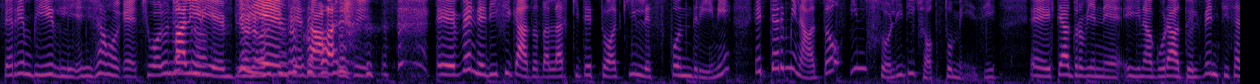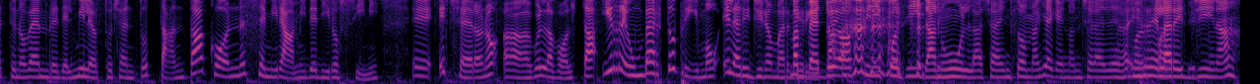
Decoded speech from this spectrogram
Per riempirli, diciamo che ci vuole un Ma li riempiono, Li non ti riempi, esatto, sì. Venne edificato dall'architetto Achille Sfondrini e terminato in soli 18 mesi. Il teatro viene inaugurato il 27 novembre del 1880 con Semiramide di Rossini. E, e c'erano a quella volta il re Umberto I e la regina Margherita. Vabbè, due ospiti così da nulla, cioè insomma, chi è che non ce l'ha il, Ma il re e la regina?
